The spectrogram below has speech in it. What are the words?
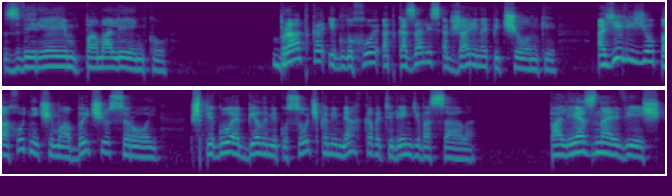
«Звереем помаленьку». Братка и Глухой отказались от жареной печенки – а ели ее по охотничьему обычаю сырой, шпигуя белыми кусочками мягкого тюленьего сала. «Полезная вещь»,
